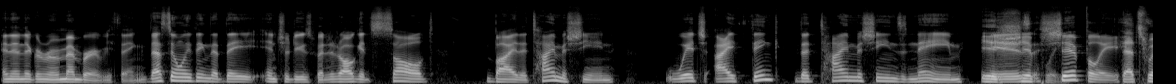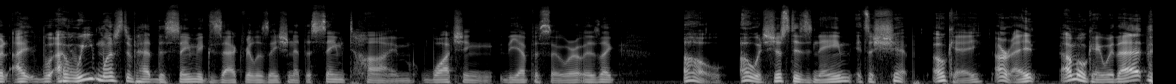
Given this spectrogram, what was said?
and then they're gonna remember everything. That's the only thing that they introduce, but it all gets solved by the time machine, which I think the time machine's name Is is, Shipley. Shipley. That's what I. We must have had the same exact realization at the same time watching the episode, where it was like, "Oh, oh, it's just his name. It's a ship. Okay, all right, I'm okay with that."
